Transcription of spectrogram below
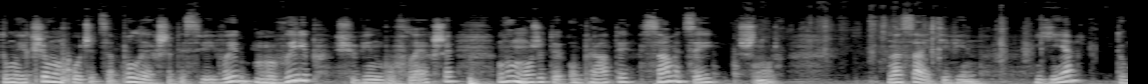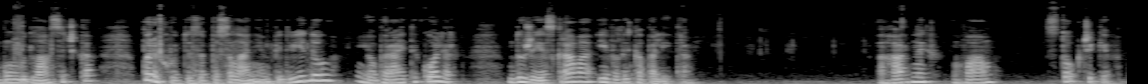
Тому, якщо вам хочеться полегшити свій виріб, щоб він був легше, ви можете обрати саме цей шнур. На сайті він є, тому, будь ласка, переходьте за посиланням під відео і обирайте колір. Дуже яскрава і велика палітра. Гарних вам стопчиків!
